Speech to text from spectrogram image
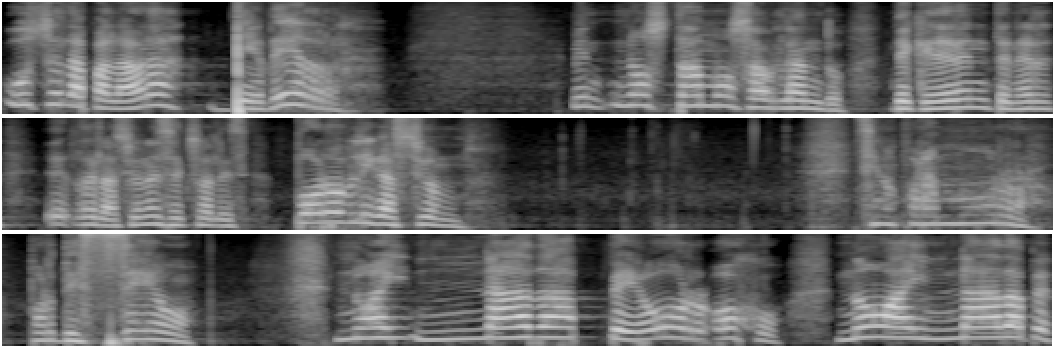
use la palabra deber, no estamos hablando de que deben tener eh, relaciones sexuales por obligación, sino por amor, por deseo. No hay nada peor, ojo, no hay nada peor.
